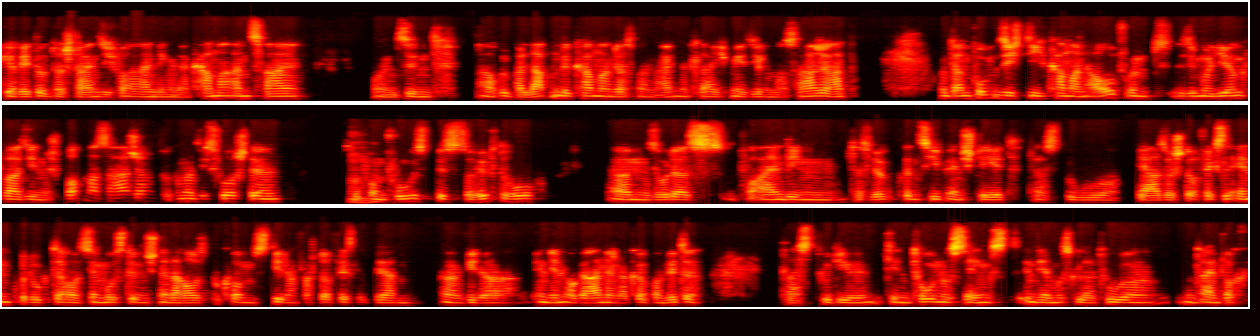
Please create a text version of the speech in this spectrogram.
Geräte unterscheiden sich vor allen Dingen in der Kammeranzahl und sind auch überlappende Kammern, dass man halt eine gleichmäßige Massage hat. Und dann pumpen sich die Kammern auf und simulieren quasi eine Sportmassage, so kann man sich vorstellen, so vom Fuß bis zur Hüfte hoch, ähm, so dass vor allen Dingen das Wirkprinzip entsteht, dass du ja so Stoffwechselendprodukte aus den Muskeln schneller rausbekommst, die dann verstoffwechselt werden äh, wieder in den Organen in der Körpermitte, dass du die, den Tonus senkst in der Muskulatur und einfach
